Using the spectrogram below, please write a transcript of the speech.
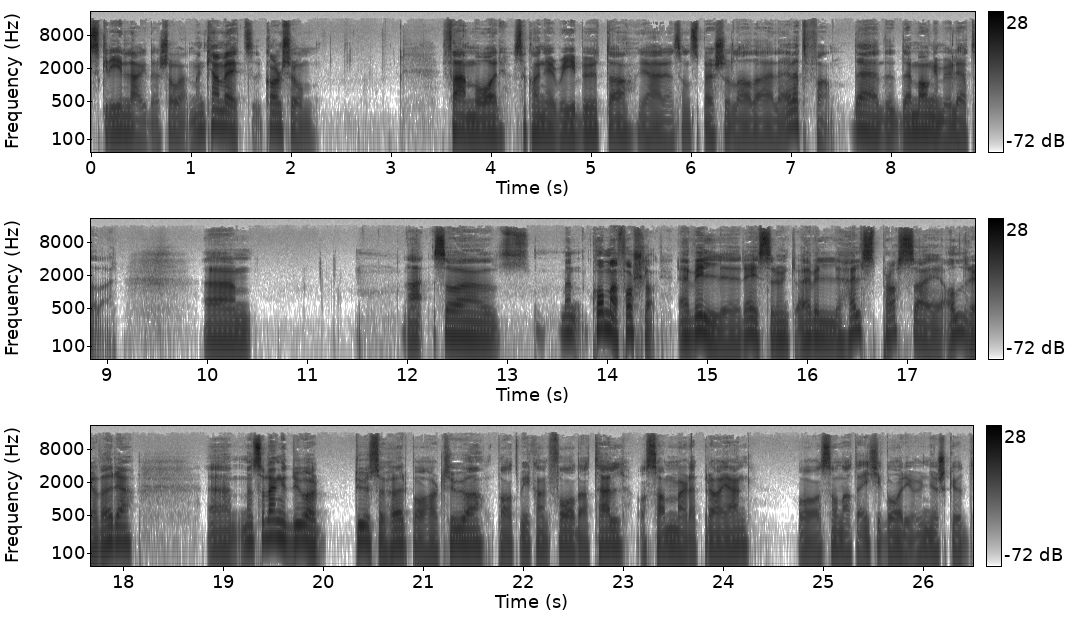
skrinlegge det showet. Men hvem vet, kanskje om fem år så kan jeg reboote, gjøre en sånn special av det, eller jeg vet faen. Det, det, det, er mange muligheter der. Um, nei, så Men kom med forslag. Jeg vil reise rundt, og jeg vil helst plasser jeg aldri har vært. Uh, men så lenge du, har, du som hører på, har trua på at vi kan få det til og samle et bra gjeng, og sånn at jeg ikke går i underskudd,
